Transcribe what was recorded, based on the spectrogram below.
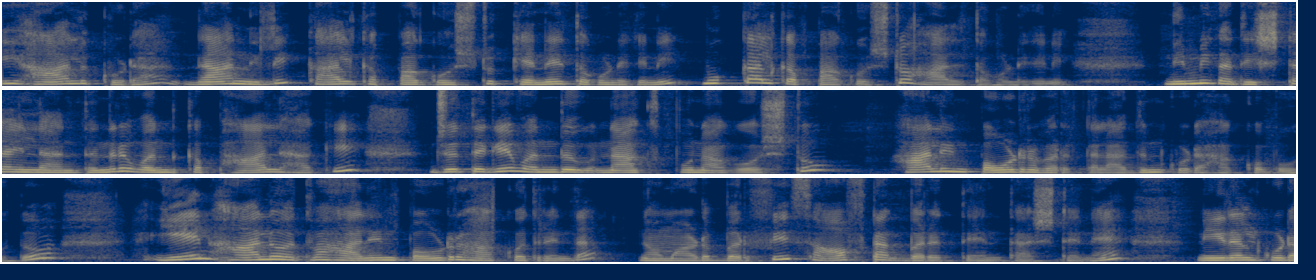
ಈ ಹಾಲು ಕೂಡ ನಾನಿಲ್ಲಿ ಕಾಲು ಕಪ್ ಆಗುವಷ್ಟು ಕೆನೆ ತೊಗೊಂಡಿದ್ದೀನಿ, ಮುಕ್ಕಾಲು ಕಪ್ ಆಗುವಷ್ಟು ಹಾಲು ತೊಗೊಂಡಿದ್ದೀನಿ. ನಿಮಗೆ ಅದು ಇಷ್ಟ ಇಲ್ಲ ಅಂತಂದರೆ ಒಂದು ಕಪ್ ಹಾಲು ಹಾಕಿ ಜೊತೆಗೆ ಒಂದು ನಾಲ್ಕು ಸ್ಪೂನ್ ಆಗುವಷ್ಟು ಹಾಲಿನ ಪೌಡ್ರ್ ಬರುತ್ತಲ್ಲ, ಅದನ್ನು ಕೂಡ ಹಾಕ್ಕೋಬೋದು ಏನು ಹಾಲು ಅಥವಾ ಹಾಲಿನ ಪೌಡ್ರ್ ಹಾಕೋದ್ರಿಂದ ನಾವು ಮಾಡೋ ಬರ್ಫಿ ಸಾಫ್ಟಾಗಿ ಬರುತ್ತೆ ಅಂತ ಅಷ್ಟೇ ನೀರಲ್ಲಿ ಕೂಡ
